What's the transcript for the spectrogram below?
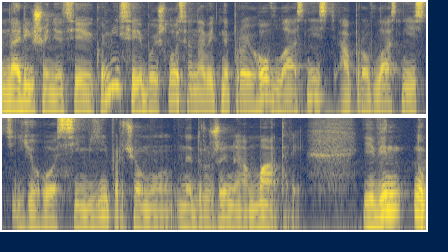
на рішення цієї комісії, бо йшлося навіть не про його власність, а про власність його сім'ї, причому не дружини, а матері. І він, ну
